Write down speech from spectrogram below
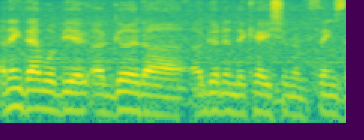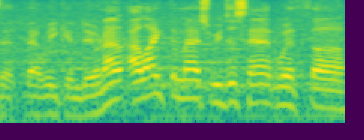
I think that would be a, a good uh, a good indication of things that, that we can do. And I, I like the match we just had with uh,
